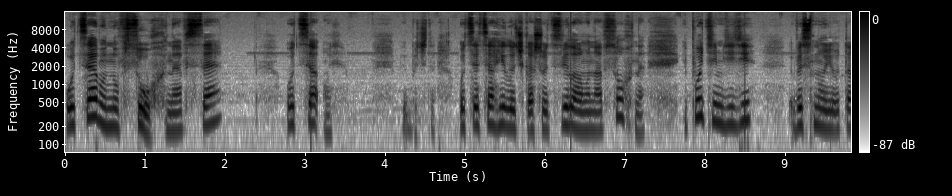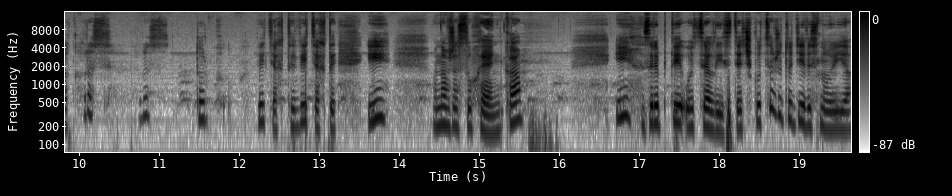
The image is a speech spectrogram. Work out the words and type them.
Оце воно всухне все. Оця, ой, вибачте, оця ця гілочка, що цвіла, вона всохне, і потім її весною отак раз, раз, торк, витягти, витягти. І вона вже сухенька. І зребти оце листячко. Це вже тоді весною я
